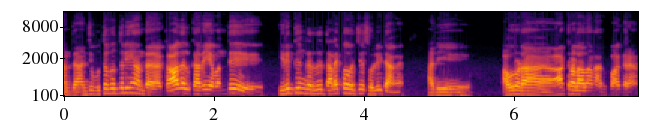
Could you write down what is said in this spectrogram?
அந்த அஞ்சு புத்தகத்துலயும் அந்த காதல் கதையை வந்து இருக்குங்கிறது தலைப்பை வச்சே சொல்லிட்டாங்க. அது அவரோட ஆற்றலாக தான் நான் அதை பார்க்குறேன்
